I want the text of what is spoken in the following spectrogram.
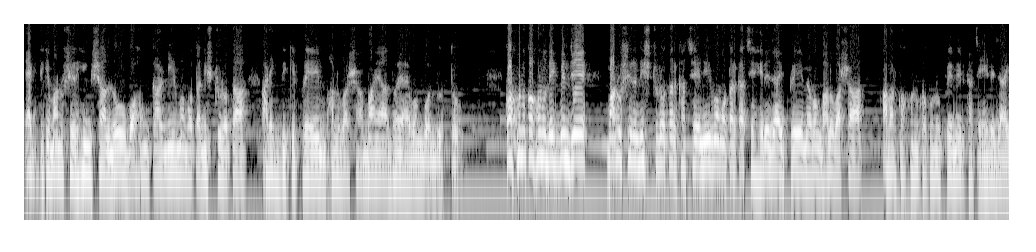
একদিকে মানুষের হিংসা, লোভ, অহংকার, নির্মমতা, নিষ্ঠুরতা, আরেকদিকে প্রেম, ভালোবাসা, মায়া, দয়া এবং বন্ধুত্ব। কখনো কখনো দেখবেন যে মানুষের নিষ্ঠুরতার কাছে, নির্মমতার কাছে হেরে যায় প্রেম এবং ভালোবাসা, আবার কখনো কখনো প্রেমের কাছে হেরে যায়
